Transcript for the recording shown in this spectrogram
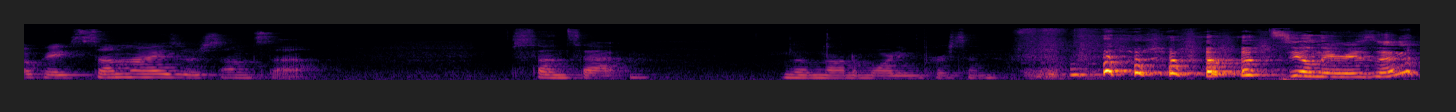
Okay, sunrise or sunset? Sunset. I'm not a morning person. That's the only reason.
